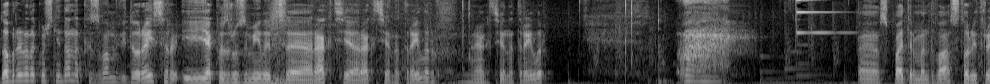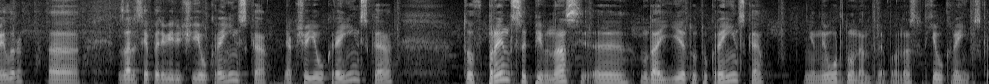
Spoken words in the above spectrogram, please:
Добрий ранок, ваш сніданок, з вами відеорейсер, і як ви зрозуміли, це реакція, реакція на трейлер. Реакція на трейлер. Spider-Man 2, Story трейлер. Е, Зараз я перевірю, чи є українська. Якщо є українська, то в принципі в нас. Е, ну да, є тут українська. Ні, не урду нам треба, у нас тут є українська.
